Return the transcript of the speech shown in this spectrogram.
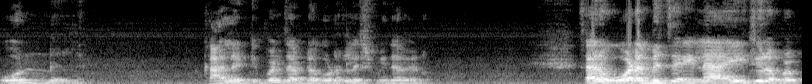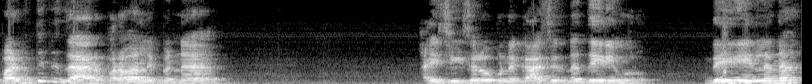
ஒன்றும் இல்லை. காலைல டிஃபன் சாப்பிட்டா கூட லக்ஷ்மி தான் வேணும். சார் உடம்பு சரியில்லை ஐசியூவில் படுத்துட்டு சார் பரவாயில்ல இப்போ என்ன? ஐசியூக்கு செலவு பண்ண காசு இருந்தால் தைரியம் வரும். தைரியம் இல்லைன்னா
